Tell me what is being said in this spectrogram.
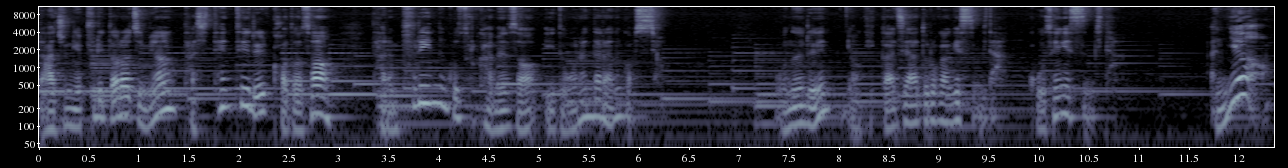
나중에 풀이 떨어지면 다시 텐트를 걷어서 다른 풀이 있는 곳으로 가면서 이동을 한다라는 것이죠. 오늘은 여기까지 하도록 하겠습니다. 고생했습니다. 안녕!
